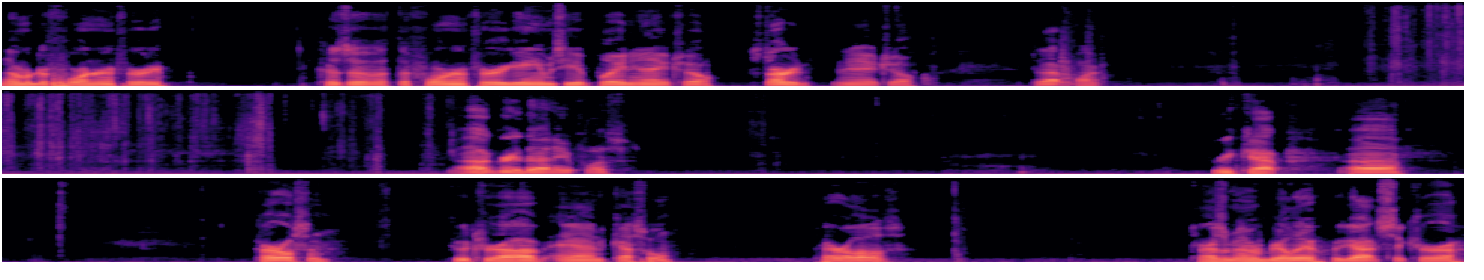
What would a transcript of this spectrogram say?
number to 430 because of the 430 games he had played in NHL. Started in NHL to that point. I'll grade that A plus. Recap: uh, Karlsson, Kucherov, and Kessel parallels. In terms of memorabilia, we got Sikura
